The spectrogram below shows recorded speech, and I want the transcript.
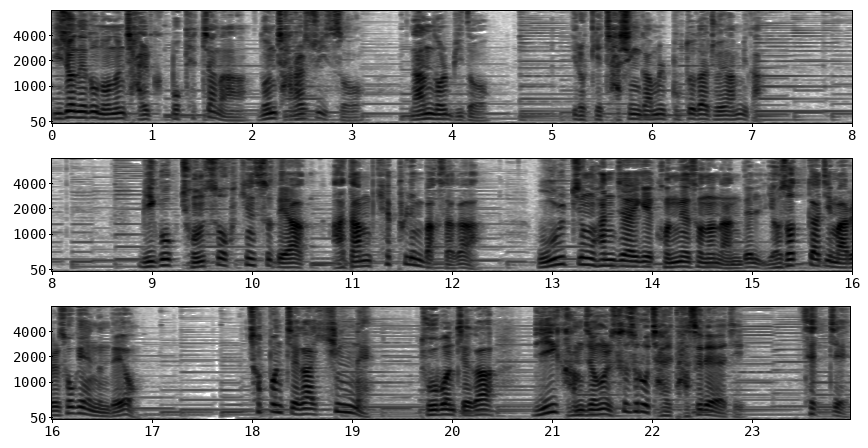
이전에도 너는 잘 극복했잖아. 넌 잘할 수 있어. 난 널 믿어. 이렇게 자신감을 북돋아줘야 합니다. 미국 존스 홉킨스 대학 아담 캐플린 박사가 우울증 환자에게 건네서는 안 될 여섯 가지 말을 소개했는데요. 첫 번째가 힘내. 두 번째가 네 감정을 스스로 잘 다스려야지. 셋째,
